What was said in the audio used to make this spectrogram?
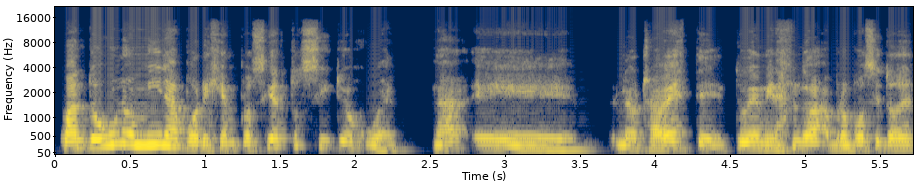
cuando uno mira, por ejemplo, ciertos sitios web, eh, la otra vez te, estuve mirando a propósito de,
